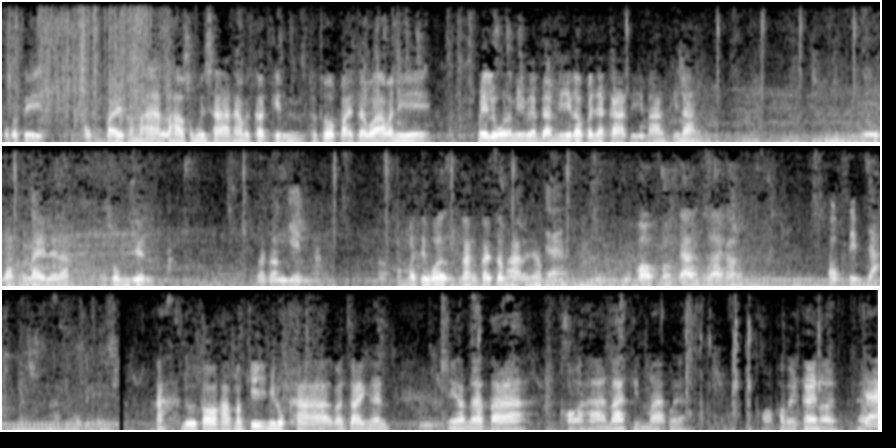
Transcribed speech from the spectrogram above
ปก ติผมไปพม่าลาวกัมพูชานะครับก็กินทั่วๆไปแต่ว่าวันนี้ไม่รู้นะมีแบบแบบนี้แล้วบรรยากาศดีมากที่นั่งนี่นั่งข้างในเลยนะลมเย็นวัดวังเย็นค่ะหมายถึงว่านั่งใต้สะพานเลยครับจ้ะหมูกรอบสองจานเท่าไหร่ครับหกสิบจ้ะอะดูต่อครับเมื่อกี้มีลูกค้ามาจ่ายเงินอืมนี่ครับหน้าตาของอาหารน่ากินมากเลย ขอเข้าไปใกล้หน่อยครับ จ้ะ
